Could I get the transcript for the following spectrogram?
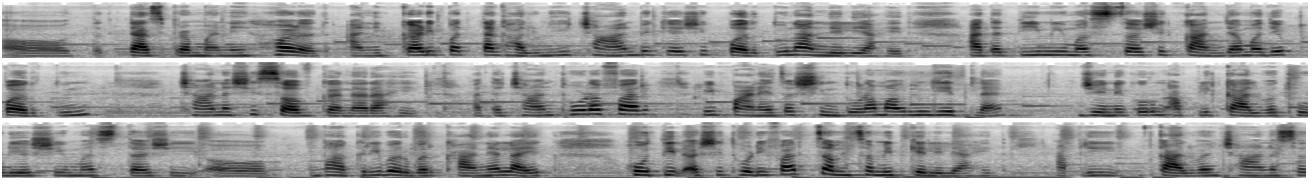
त्याचप्रमाणे हळद आणि कढीपत्ता घालून ही छानपैकी अशी परतून आणलेली आहेत. आता ती मी मस्त अशी कांद्यामध्ये परतून छान अशी सर्व करणार आहे. आता छान थोडंफार मी पाण्याचा शिंतोडा मारून घेतला आहे जेणेकरून आपली कालवं थोडी अशी मस्त अशी भाकरीबरोबर खाण्यालायक होतील अशी थोडीफार चमचमीत केलेली आहेत. आपली कालवण छान असं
